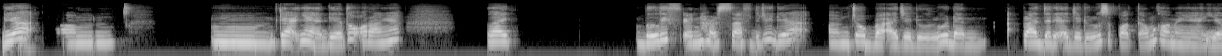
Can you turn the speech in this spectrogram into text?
Dia um, um, kayaknya ya dia tuh orangnya like believe in herself. Jadi dia um, coba aja dulu dan pelajari aja dulu sekuat kamu. Kalau memang ya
